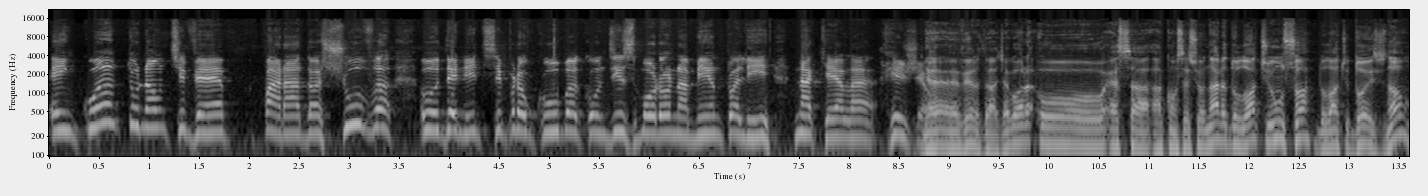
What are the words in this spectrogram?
enquanto não tiver parado a chuva, o DENIT se preocupa com desmoronamento ali naquela região. É, é verdade. Agora, o, essa a concessionária do lote 1 um só, do lote 2, não?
